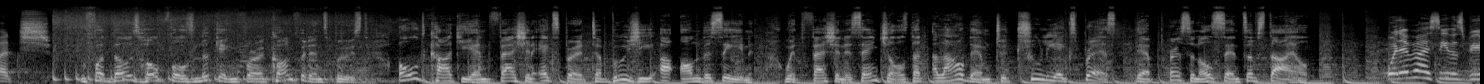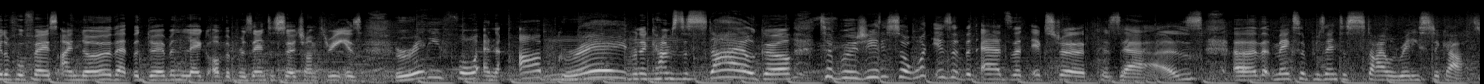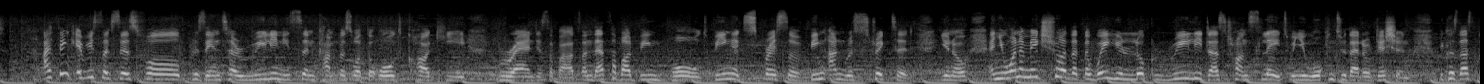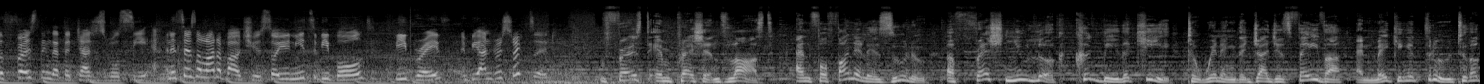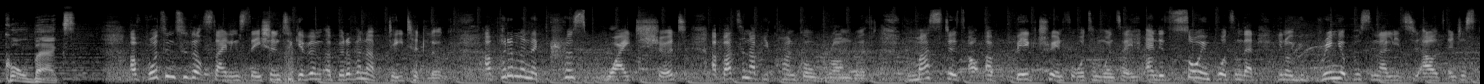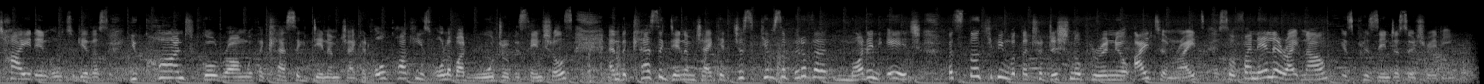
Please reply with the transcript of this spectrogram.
But For those hopefuls looking for a confidence boost, Old Khaki and fashion expert Tabuji are on the scene with fashion essentials that allow them to truly express their personal sense of style. Whenever I see this beautiful face, I know that the Durban leg of the presenter search on 3 is ready for an upgrade when it comes to style, girl. Tabuji, so what is it that adds that extra pizzazz uh, that makes a presenter's style really stick out? I think every successful presenter really needs to encompass what the old khaki brand is about. And that's about being bold, being expressive, being unrestricted, you know. And you want to make sure that the way you look really does translate when you walk into that audition. Because that's the first thing that the judges will see. And it says a lot about you. So you need to be bold, be brave, and be unrestricted. First impressions last, and for Fanele Zulu, a fresh new look could be the key to winning the judges' favor and making it through to the callbacks. I've brought him to the styling station to give him a bit of an updated look. I put him in a crisp white shirt, a button up you can't go wrong with. Mustards are a big trend for autumn winter and it's so important that you know you bring your personality out and just tie it in all together. So you can't go wrong with a classic denim jacket. Old Khaki is all about wardrobe essentials and the classic denim jacket just gives a bit of a modern edge but still keeping with the traditional perennial item, right? So Fanele right now is presenter search ready.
